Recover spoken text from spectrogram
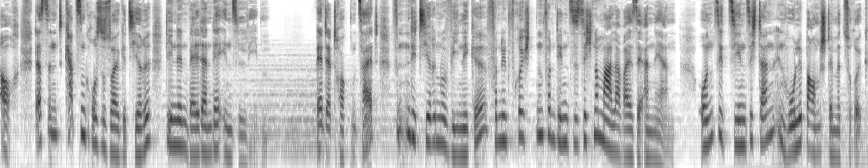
auch. Das sind katzengroße Säugetiere, die in den Wäldern der Insel leben. Während der Trockenzeit finden die Tiere nur wenige von den Früchten, von denen sie sich normalerweise ernähren. Und sie ziehen sich dann in hohle Baumstämme zurück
